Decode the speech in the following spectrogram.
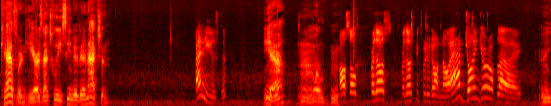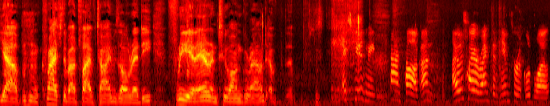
Catherine here has actually seen it in action. I used it. Yeah. Mm, well. Mm, Also, for those for those people who don't know, I have joined Eurofly. uh, yeah. mhm, crashed about five times already. Three in air and two on ground. Uh, Excuse me, can't talk. I'm I was higher ranked than him for a good while.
